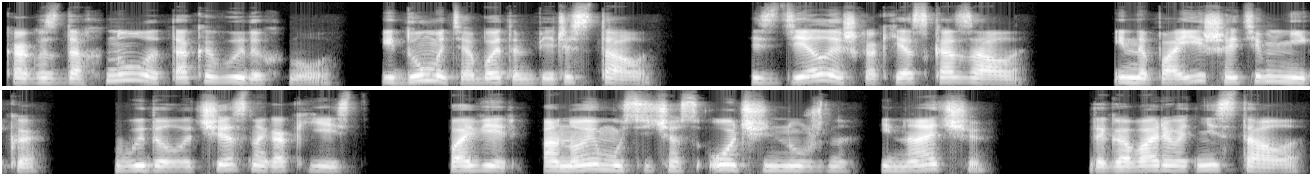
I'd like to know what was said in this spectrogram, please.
Как вздохнула, так и выдохнула. И думать об этом перестала. Сделаешь, как я сказала. И напоишь этим Ника. Выдала честно, как есть. Поверь, оно ему сейчас очень нужно. Иначе... Договаривать не стала.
